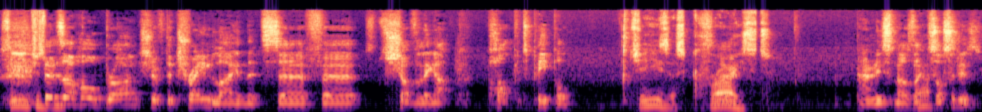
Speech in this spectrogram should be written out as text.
So you just There's a whole branch of the train line that's uh, for shoveling up popped people. Jesus Christ. Apparently, it smells like That- sausages.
